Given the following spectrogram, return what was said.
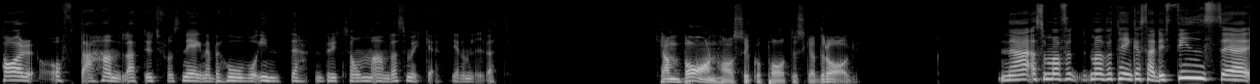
har ofta handlat utifrån sina egna behov och inte brytt sig om andra så mycket genom livet. Kan barn ha psykopatiska drag? Nej, alltså man får, man får tänka så här, det finns eh,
